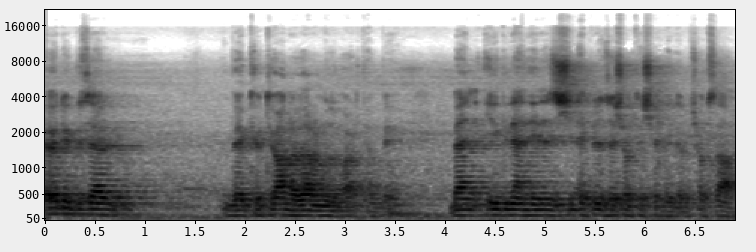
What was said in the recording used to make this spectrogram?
öyle güzel ve kötü anılarımız var tabii. Ben ilgilendiğiniz için hepinize çok teşekkür ederim. Çok sağ olun.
